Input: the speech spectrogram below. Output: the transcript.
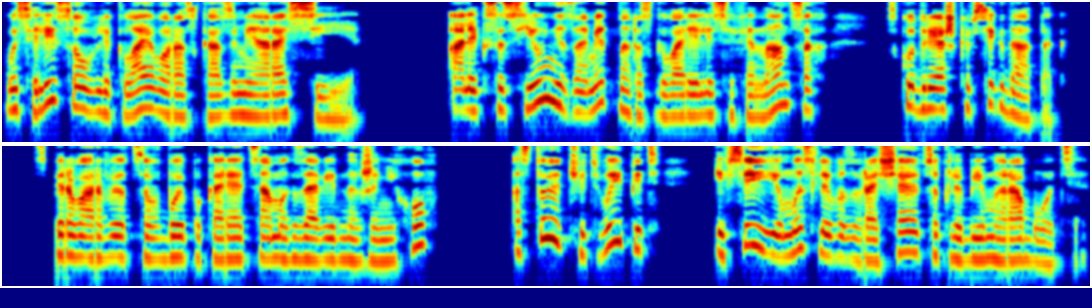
Василиса увлекла его рассказами о России. Алекс и Сью незаметно разговорились о финансах, с кудряшкой всегда так. Сперва рвется в бой покорять самых завидных женихов, а стоит чуть выпить, и все ее мысли возвращаются к любимой работе,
